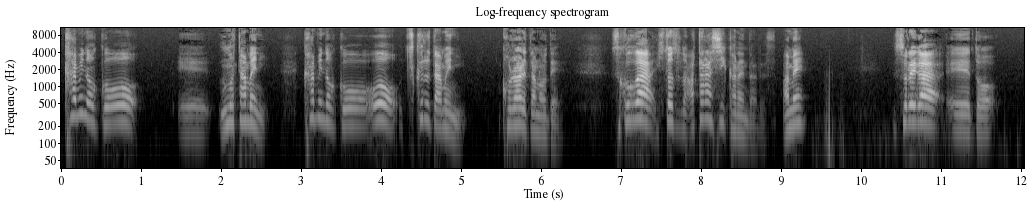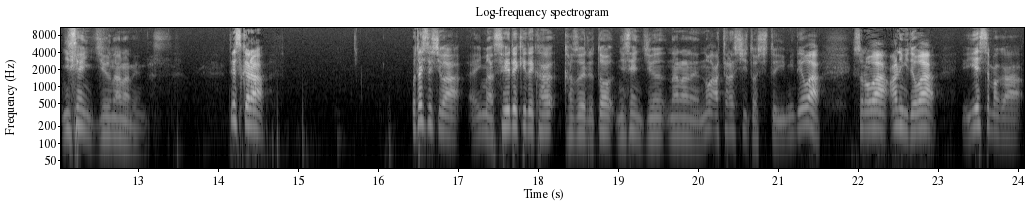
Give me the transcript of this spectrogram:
神の子を、えー産むために、神の子を作るために来られたので、そこが一つの新しいカレンダーです。アメそれが、えっ、と、2017年です。ですから、私たちは今、西暦で数えると2017年の新しい年という意味では、そのは、ある意味では、イエス様が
